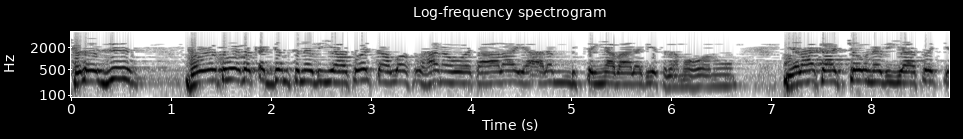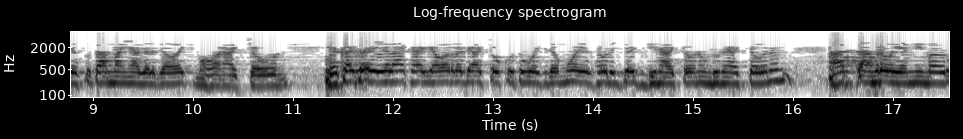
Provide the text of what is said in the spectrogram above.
ስለዚህ በወትሮ በቀደምት ነብያቶች አላህ Subhanahu Wa Ta'ala የዓለም ብቸኛ ባለቤት ለመሆኑ የላካቸው ነብያቶች የሱ ታማኝ አገልጋዮች መሆናቸውን የላካ ያወረዳቸው ኩቱቦች ደግሞ የሰው ልጆች ዲናቸውንም ዱንያቸውንም አጣምረው የሚመሩ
